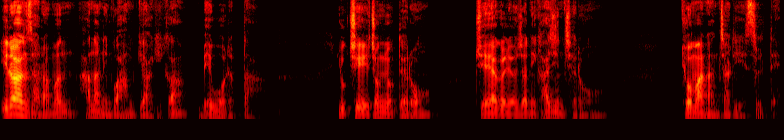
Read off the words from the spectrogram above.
이러한 사람은 하나님과 함께하기가 매우 어렵다. 육체의 정욕대로 죄악을 여전히 가진 채로 교만한 자리에 있을 때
